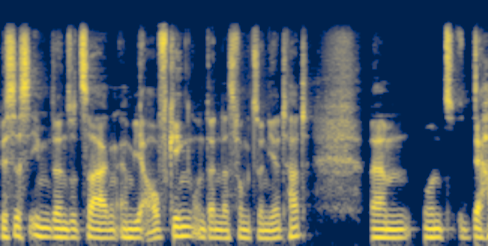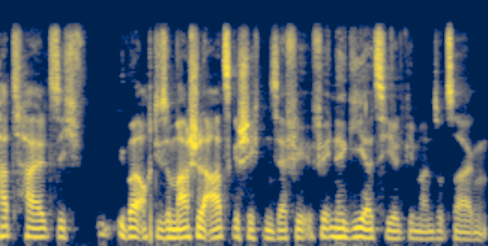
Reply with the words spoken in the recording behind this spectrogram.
bis es ihm dann sozusagen irgendwie aufging und dann das funktioniert hat. Ähm, und der hat halt sich über auch diese Martial Arts Geschichten sehr viel für Energie erzielt, wie man sozusagen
